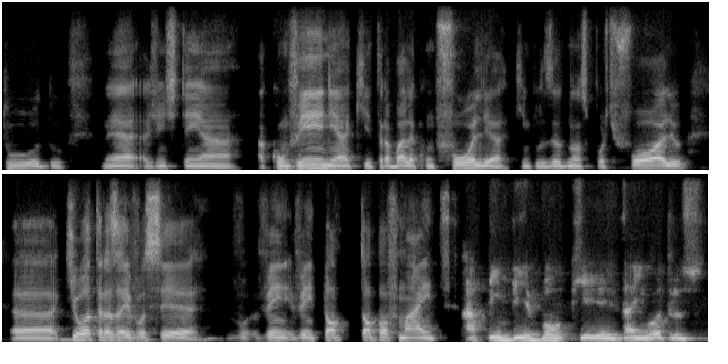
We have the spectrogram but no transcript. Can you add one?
tudo, né? A gente tem a, a Convênia, que trabalha com folha, que inclusive é do nosso portfólio. Uh, que outras aí você vem, vem top, top of mind? A Pin People, que está em outros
